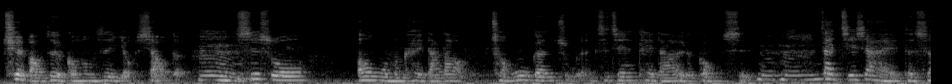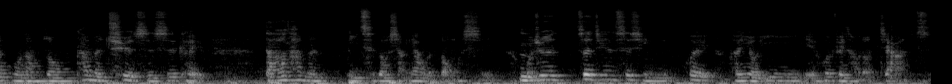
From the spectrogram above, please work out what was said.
确保这个沟通是有效的？嗯，是说哦，我们可以达到。宠物跟主人之间可以达到一个共识，嗯哼在接下来的生活当中，他们确实是可以达到他们彼此都想要的东西。我觉得这件事情会很有意义，也会非常有价值。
